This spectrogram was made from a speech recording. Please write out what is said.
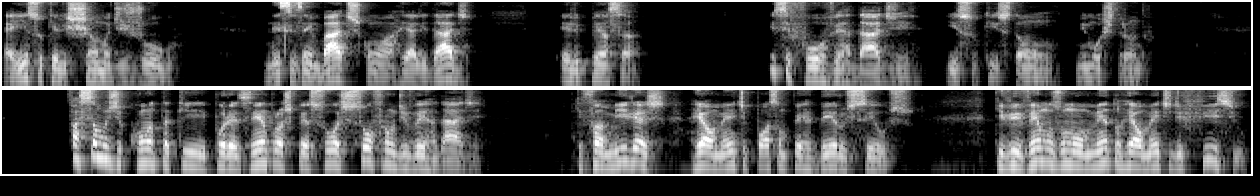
É isso que ele chama de jogo. Nesses embates com a realidade, ele pensa: e se for verdade isso que estão me mostrando. Façamos de conta que, por exemplo, as pessoas sofram de verdade, que famílias realmente possam perder os seus, que vivemos um momento realmente difícil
